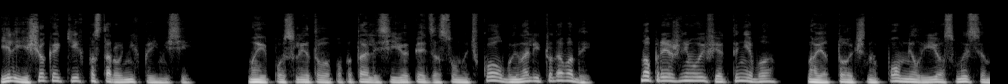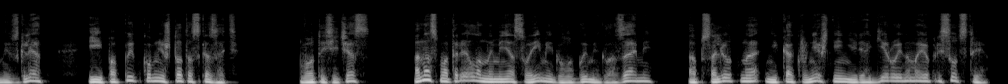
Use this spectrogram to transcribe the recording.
или еще каких посторонних примесей. Мы после этого попытались ее опять засунуть в колбу и налить туда воды. Но прежнего эффекта не было. Но я точно помнил ее осмысленный взгляд и попытку мне что-то сказать. Вот и сейчас она смотрела на меня своими голубыми глазами, абсолютно никак внешне не реагируя на мое присутствие.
